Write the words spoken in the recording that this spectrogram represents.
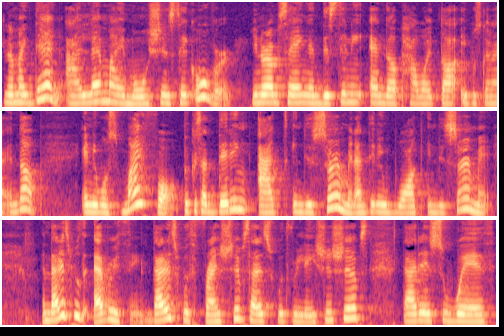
and i'm like dang i let my emotions take over. You know what i'm saying? And this didn't end up how i thought it was gonna end up. And it was my fault because i didn't act in discernment. I didn't walk in discernment. And that is with everything. That is with friendships. That is with relationships. That is with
